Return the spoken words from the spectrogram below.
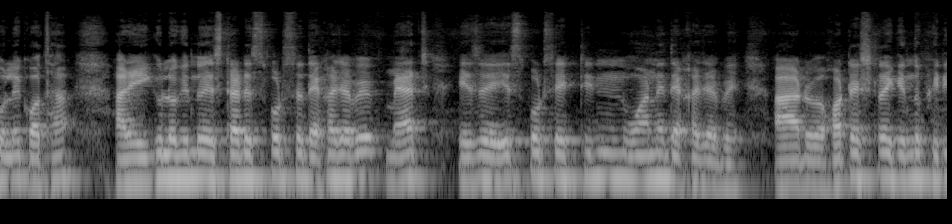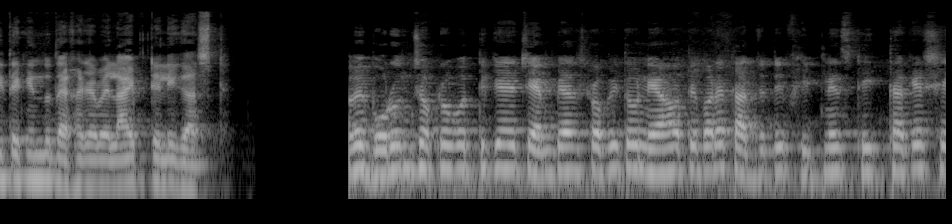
বলে কথা। আর এইগুলো কিন্তু স্টার স্পোর্টসে দেখা যাবে। ম্যাচ এসে স্পোর্টস এইটিন ওয়ানে দেখা যাবে। আর হটস্টারে কিন্তু ফ্রিতে কিন্তু দেখা যাবে লাইভ টেলিকাস্ট তবে বরুণ চক্রবর্তীকে চ্যাম্পিয়ন্স ট্রফিতেও নেওয়া হতে পারে। তার যদি ফিটনেস ঠিক থাকে, সে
